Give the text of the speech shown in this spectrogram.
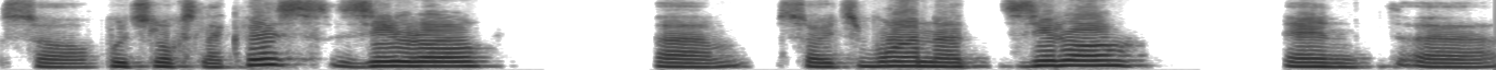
so which looks like this, zero. Um, so it's one at zero and uh,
